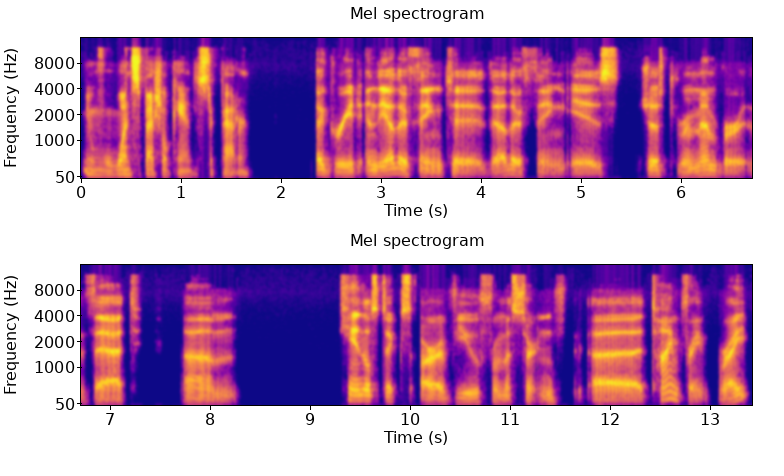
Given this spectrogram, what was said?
one special candlestick pattern. Agreed. And the other thing to the other thing is just remember that um, candlesticks are a view from a certain uh time frame right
